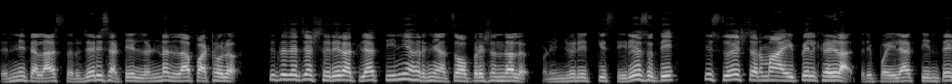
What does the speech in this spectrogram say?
त्यांनी त्याला सर्जरीसाठी लंडनला पाठवलं. तिथे त्याच्या शरीरातल्या तिन्ही हरण्याचं ऑपरेशन झालं. पण इंजुरी इतकी सिरियस होती की Suyash Sharma I P L खेळला तरी पहिल्या तीन ते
